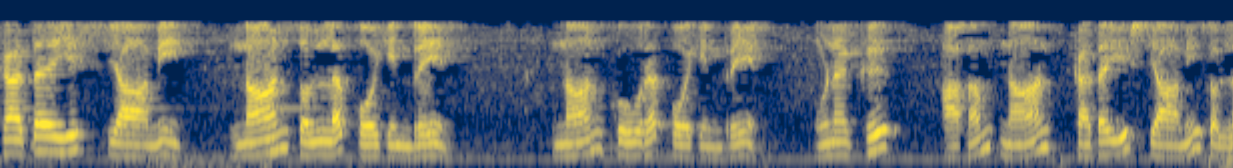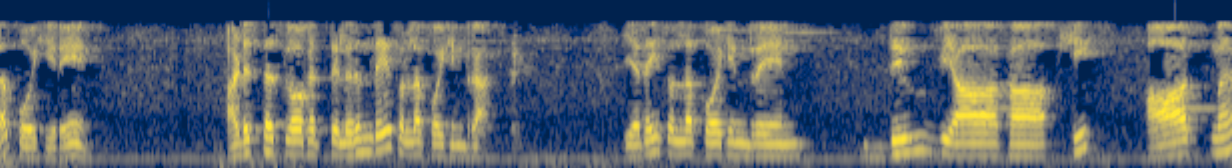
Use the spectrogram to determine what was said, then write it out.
கதயிஷ்யாமி நான் சொல்ல போகின்றேன். நான் கூற போகின்றேன். உனக்கு அகம் நான் கதையிஷ்யாமி சொல்ல போகிறேன். அடுத்த ஸ்லோகத்திலிருந்தே சொல்ல போகின்றார். எதை சொல்ல போகின்றேன்? திவ்யாகி ஆத்ம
